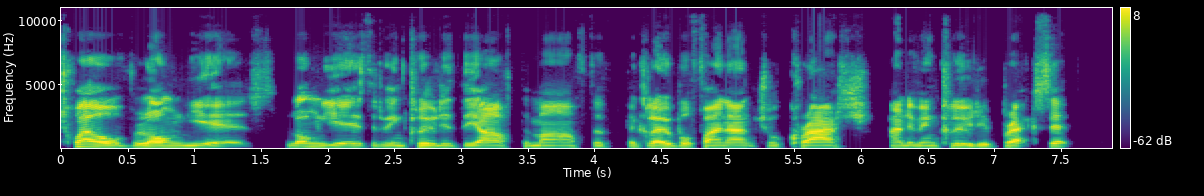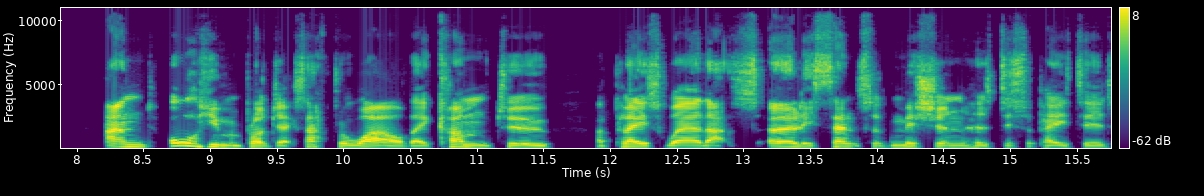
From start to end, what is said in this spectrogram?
12 long years, long years that have included the aftermath of the global financial crash and have included Brexit. And all human projects, after a while, they come to a place where that early sense of mission has dissipated.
